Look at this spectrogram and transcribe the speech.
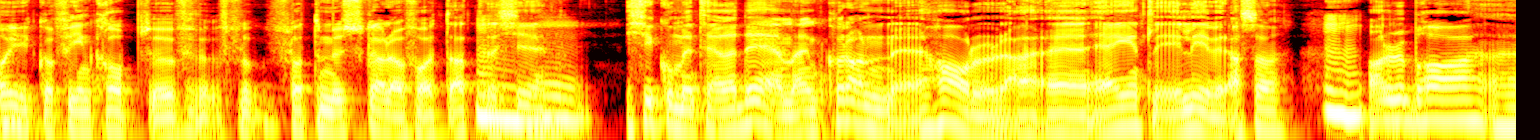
Oi, hvor fin kropp flotte muskler du har fått. At det ikke, ikke kommentere det, men hvordan har du det eh, egentlig i livet? Altså, Har du det bra? Eh,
